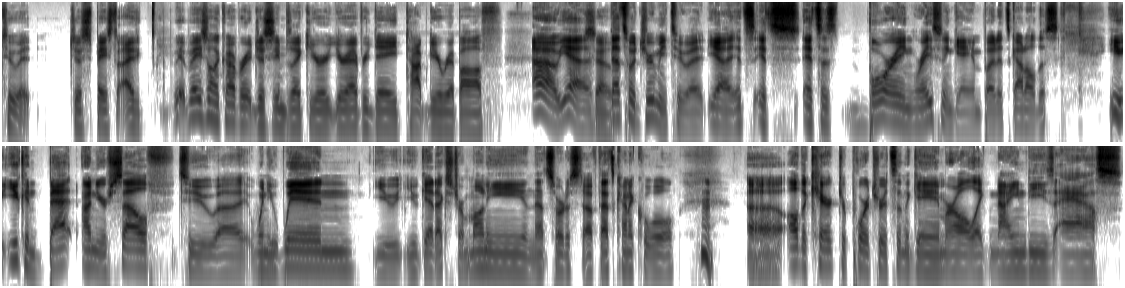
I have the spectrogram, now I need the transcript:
to it. Just based on I, based on the cover, it just seems like your your everyday Top Gear ripoff. Oh yeah, So- that's what drew me to it. Yeah, it's it's it's a boring racing game, but it's got all this. You you can bet on yourself to uh, when you win, you you get extra money and that sort of stuff. That's kind of cool. Hmm. Uh, all the character portraits in the game are all like '90s ass.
